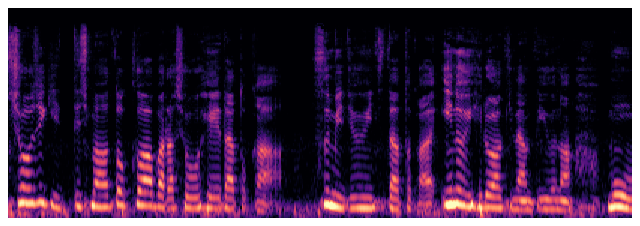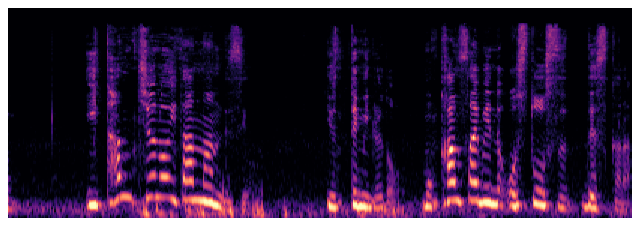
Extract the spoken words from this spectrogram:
正直言ってしまうと桑原翔平だとか角純一だとか乾弘明なんていうのはもう異端中の異端なんですよ。言ってみると。もう関西弁で押し通すですから。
